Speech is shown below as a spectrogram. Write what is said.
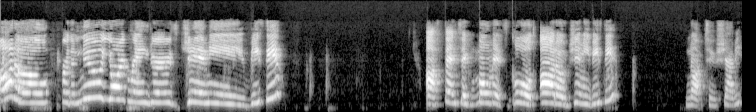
Auto for the New York Rangers. Jimmy Vesey. Authentic Moments Gold Auto Jimmy Vesey. Not too shabby.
